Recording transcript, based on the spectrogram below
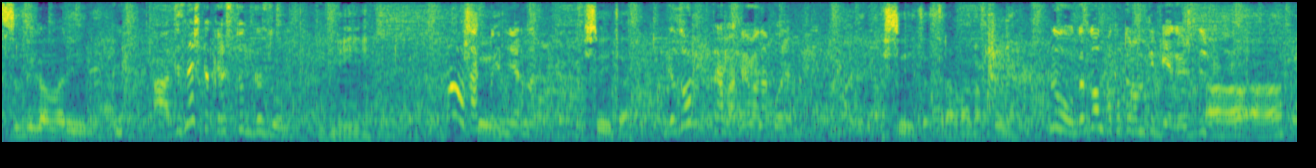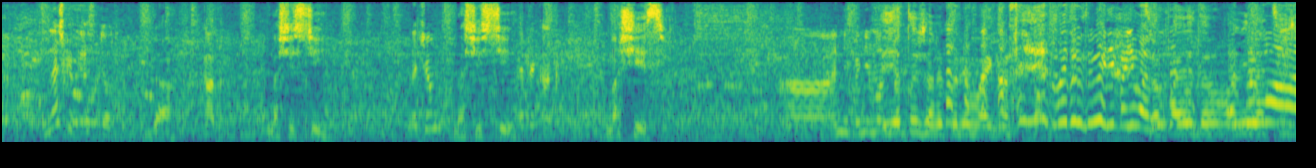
что ты говоришь. А, ты знаешь, как растет газон? Не. А, так примерно. Что это? Газон, трава, трава на поле. Что это трава на поле? Ну, газон, по которому ты бегаешь. Ага, ага. Знаешь, как растет? Да. Как? На шести. На чем? На шести. Это как? На шесть. А, не понимаю. Я тоже не понимаю, Мы друг друга не понимаем. Ну, так- поэтому так мне бывает.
